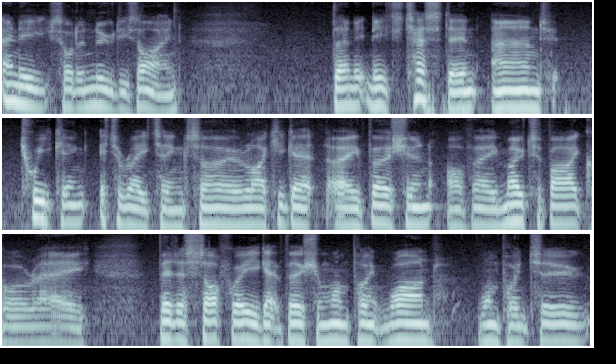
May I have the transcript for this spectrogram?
any sort of new design, then it needs testing and tweaking, iterating. So like you get a version of a motorbike or a bit of software, you get version 1.1, 1.2,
